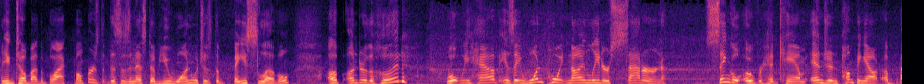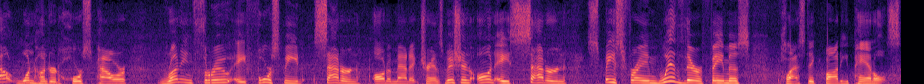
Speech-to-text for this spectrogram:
You can tell by the black bumpers that this is an SW1, which is the base level. Up under the hood, what we have is a 1.9 liter Saturn single overhead cam engine pumping out about 100 horsepower, running through a four-speed Saturn automatic transmission on a Saturn space frame with their famous plastic body panels.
